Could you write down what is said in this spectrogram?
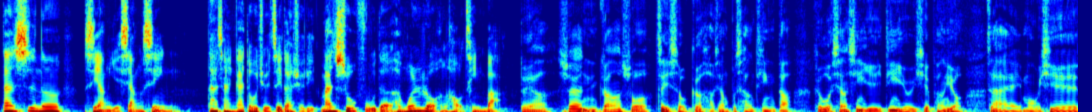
但是呢，新阳也相信大家应该都会觉得这段旋律蛮舒服的，很温柔，很好听吧。对啊，虽然你刚刚说这首歌好像不常听到，可我相信也一定有一些朋友在某一些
